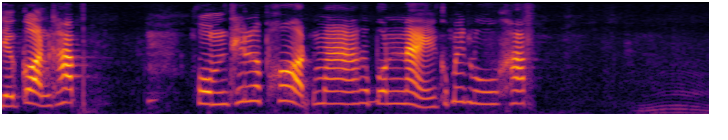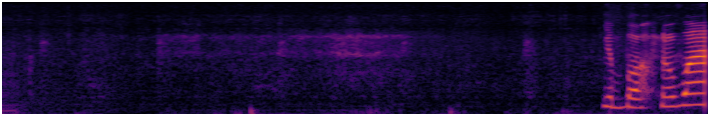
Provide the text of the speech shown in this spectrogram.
เดี๋ยวก่อนครับ ผมเทเลพอร์ตมาบนไหนก็ไม่รู้ครับ อืม อย่าบอกนะว่า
